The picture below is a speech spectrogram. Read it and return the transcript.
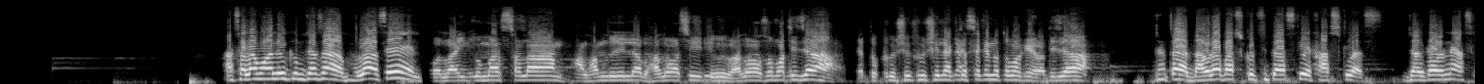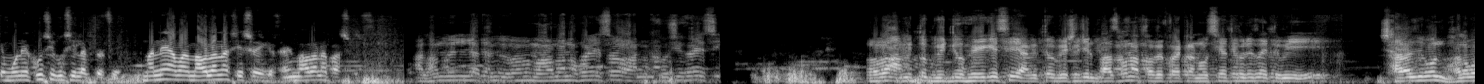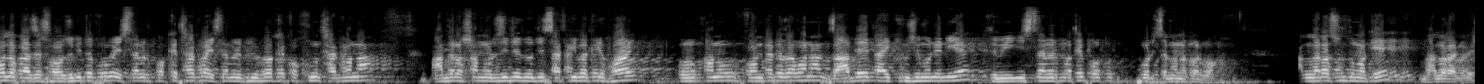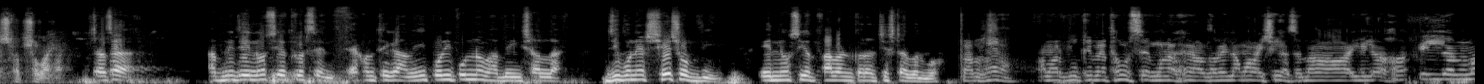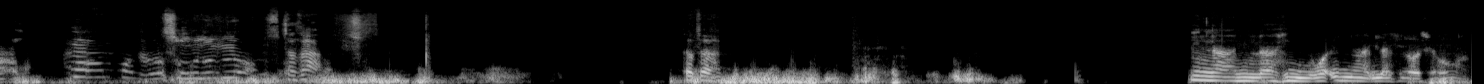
আসসালামু আলাইকুম চাচা ভালো আছেন? ওয়ালাইকুম আসসালাম। আলহামদুলিল্লাহ ভালো আছি। তুমি ভালো আছো বাতিজা এত খুশি খুশি লাগতেছে কেন তোমাকে বাতিজা চাচা দাওরা পাস করছি তো আজকে ফার্স্ট ক্লাস যার কারণে আজকে মনে খুশি খুশি লাগতেছে। মানে আমার মাওলানা শেষ হয়ে গেছে আমি মাওলানা পাস করছি। আলহামদুলিল্লাহ তুমি মহামান্য হয়েছো আমি খুশি হয়েছি। বাবা, আমি তো বৃদ্ধ হয়ে গেছি, আমি তো বেশি দিন বাঁচবো না, তবে কয়েকটা নসিহাতে করে যাই। তুমি সারা জীবন ভালো ভালো কাজে সহযোগিতা করবে, ইসলামের পক্ষে থাকবা, ইসলামের বিপক্ষে কখনো থাকব না। মাদ্রাসা মসজিদে যদি চাকরি বাকরি হয় কোনো কোনো কন্ট্রাক্টে যাব না, যা দেয় তাই খুশি মনে নিয়ে তুমি ইসলামের পথে পরিচালনা করব। আল্লাহ রাসুল তোমাকে ভালো রাখবে সব সময় চাচা, আপনি যে নসিহত করছেন, এখন থেকে আমি পরিপূর্ণভাবে ইনশাল্লাহ জীবনের শেষ অবধি এই নসিহত পালন করার চেষ্টা করব। আমার বুকে ব্যথা উঠছে মনে হয় আল্লাহ আমার এসে গেছে না ইলাহা ইল্লাল্লাহ রাসূলুল্লাহ। চাচা। চাচা। ইন্না লিল্লাহি ওয়া ইন্না ইলাইহি রাজিউন।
